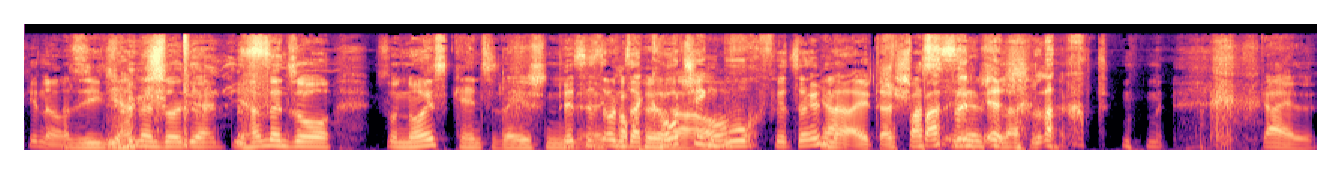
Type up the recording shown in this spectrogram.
Genau. Also die, die haben dann so, die, die haben dann so, so Noise Cancellation. das ist äh, unser. Coaching-Buch für Söldner, Ja, Alter. Spaß Spaß, in in der der Schlacht. Schlacht. Geil.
